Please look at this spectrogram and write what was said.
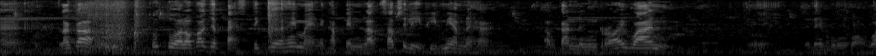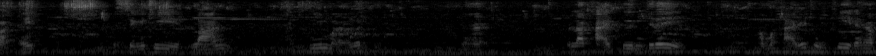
อ่าแล้วก็ทุกตัวเราก็จะแปะสติกเกอร์ให้ใหม่นะครับ เป็นรับซับซิลีพรีเมียมนะฮะทำการ 100 วันนี่จะได้บ่งบอกว่าเอ้ย ซื้อที่ร้านนี่มาเว้ยนะฮะเวลาขายคืนจะได้เอามาขายได้ถูกที่นะครับ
